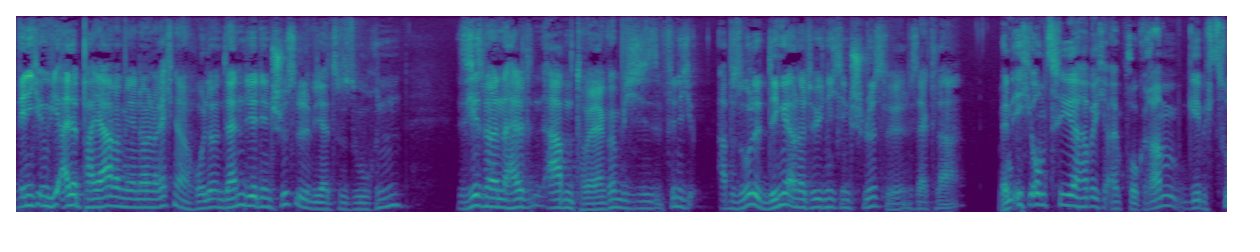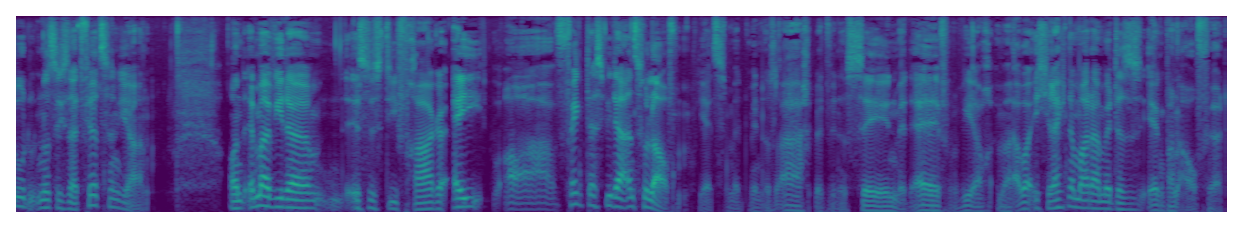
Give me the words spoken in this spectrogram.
wenn ich irgendwie alle paar Jahre mir einen neuen Rechner hole und dann dir den Schlüssel wieder zu suchen, das ist jetzt mal halt ein Abenteuer. Dann ich, finde ich absurde Dinge, aber natürlich nicht den Schlüssel, ist ja klar. Wenn ich umziehe, habe ich ein Programm, gebe ich zu, nutze ich seit 14 Jahren. Und immer wieder ist es die Frage, ey, oh, fängt das wieder an zu laufen? Jetzt mit Windows 8, mit Windows 10, mit 11 und wie auch immer. Aber ich rechne mal damit, dass es irgendwann aufhört.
